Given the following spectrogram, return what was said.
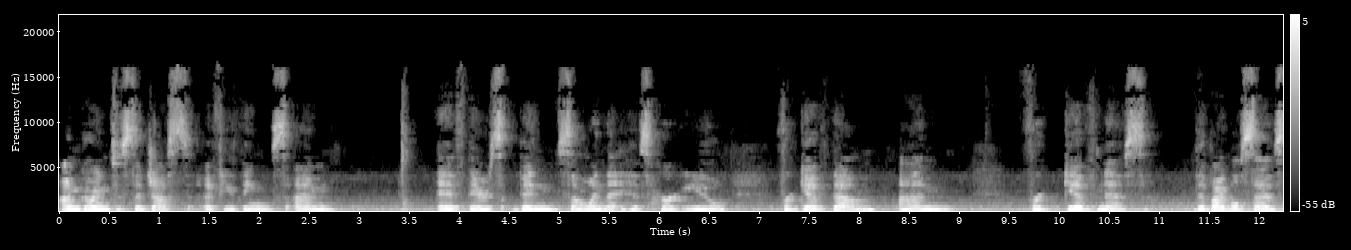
I'm going to suggest a few things. Um, if there's been someone that has hurt you, forgive them. Um, forgiveness, the Bible says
